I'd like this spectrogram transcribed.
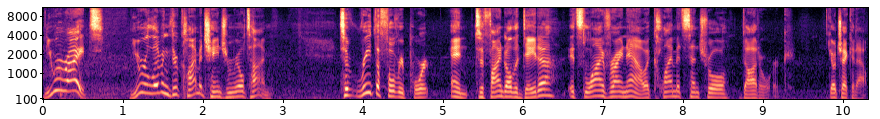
you were right you are living through climate change in real time. To read the full report and to find all the data, it's live right now at climatecentral.org. Go check it out.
